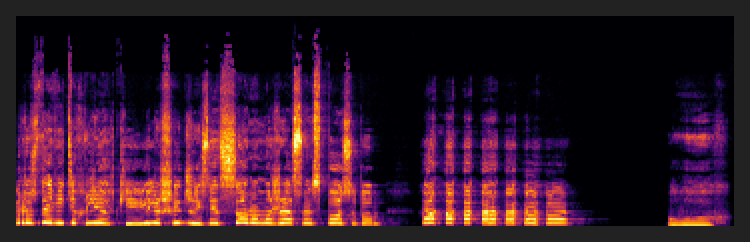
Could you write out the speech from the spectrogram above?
раздавить их легкие и лишить жизни самым ужасным способом – Ох.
